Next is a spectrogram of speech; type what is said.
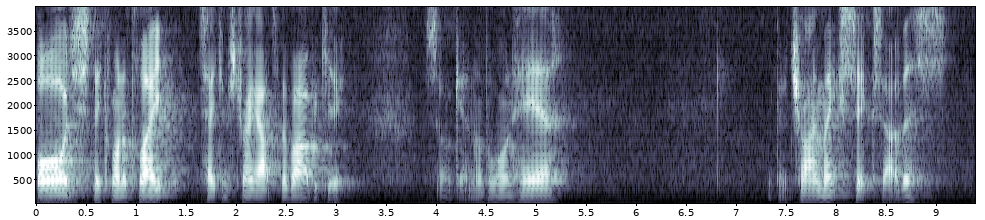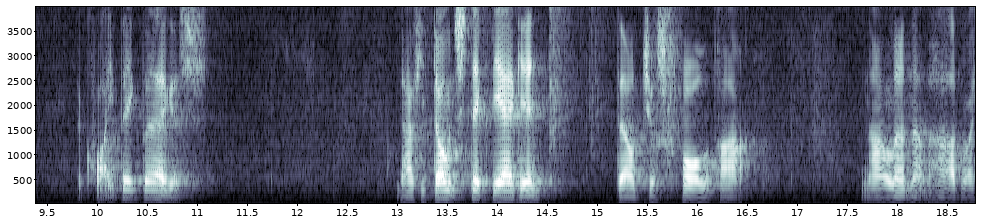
or just stick them on a plate, take them straight out to the barbecue. So I'll get another one here. I'm going to try and make six out of this. They're quite big burgers. Now if you don't stick the egg in, they'll just fall apart. Now I learnt that the hard way.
